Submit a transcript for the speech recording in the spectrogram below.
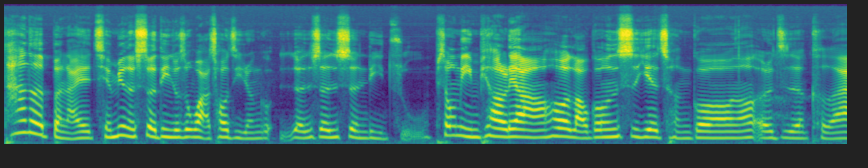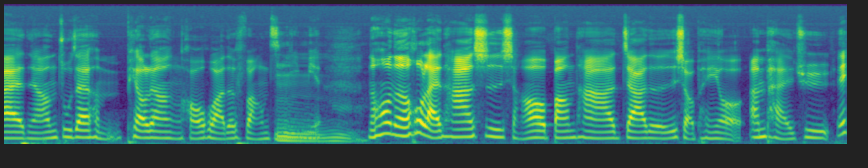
她呢本来前面的设定就是哇，超级人人生胜利组，聪明漂亮，然后老公事业成功，然后儿子很可爱，然后住在很漂亮、很豪华的房子里面。嗯、然后呢，后来他是想要帮他家的小朋友安排去，哎，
